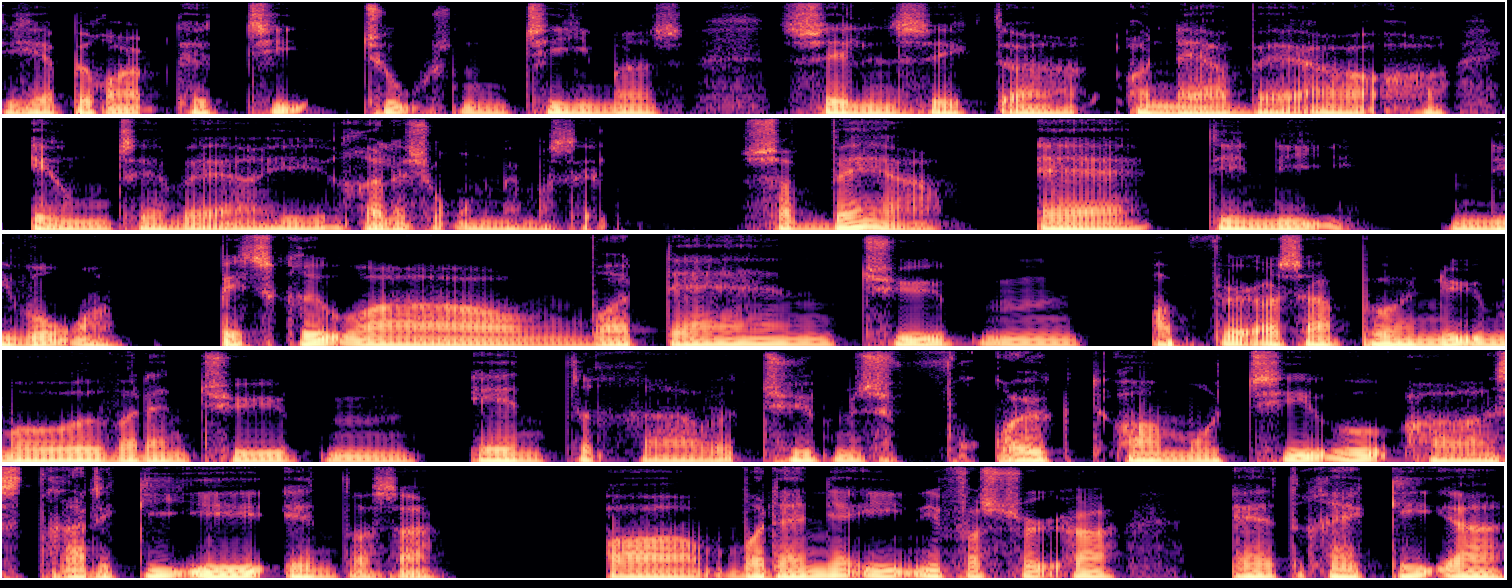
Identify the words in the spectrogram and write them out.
de her berømte 1000 timers selvindsigter og nærvær og evnen til at være i relation med mig selv. Så hver af de ni niveauer beskriver, hvordan typen opfører sig på en ny måde, hvordan typen ændrer, typens frygt og motiv og strategi ændrer sig, og hvordan jeg egentlig forsøger at reagere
